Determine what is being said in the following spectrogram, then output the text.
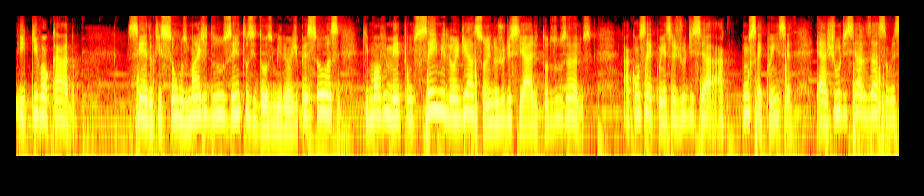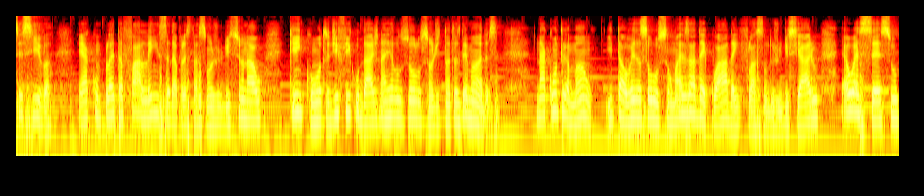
equivocado, sendo que somos mais de 212 milhões de pessoas que movimentam 100 milhões de ações no judiciário todos os anos. A consequência, judicia... a consequência é a judicialização excessiva, é a completa falência da prestação judicional que encontra dificuldade na resolução de tantas demandas. Na contramão, e talvez a solução mais adequada à inflação do judiciário é o excesso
